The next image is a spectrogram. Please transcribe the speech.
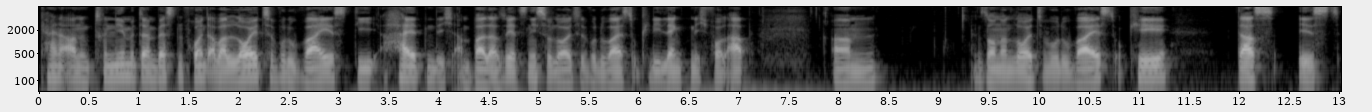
keine Ahnung, trainier mit deinem besten Freund, aber Leute, wo du weißt, die halten dich am Ball. Also jetzt nicht so Leute, wo du weißt, okay, die lenken dich voll ab, ähm, sondern Leute, wo du weißt, okay, das ist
